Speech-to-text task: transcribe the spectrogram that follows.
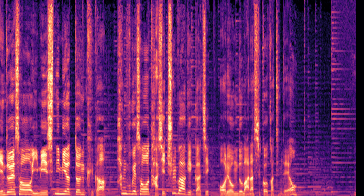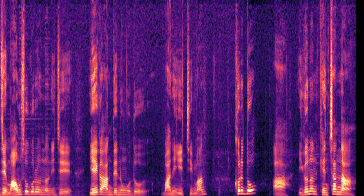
인도에서 이미 스님이었던 그가 한국에서 다시 출가하기까지 어려움도 많았을 것 같은데요. 이제 마음속으로는 이제 이해가 안 되는 것도 많이 있지만 그래도 아 이거는 괜찮나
